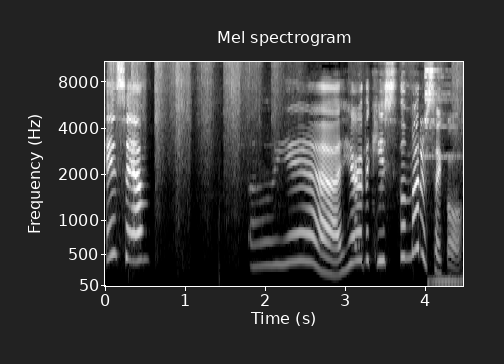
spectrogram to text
Hey, Sam. Oh, yeah. Here are the keys to the motorcycle.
